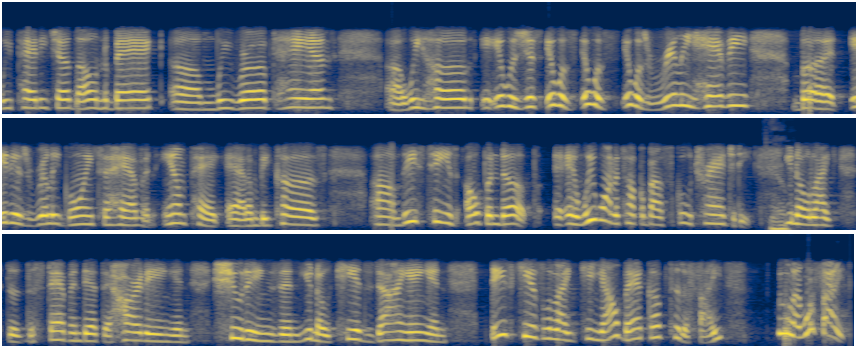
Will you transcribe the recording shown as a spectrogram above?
we pat each other on the back, um, we rubbed hands, uh, we hugged. It, it was just it was it was it was really heavy, but it is really going to have an impact, Adam, because um, these teens opened up, and we want to talk about school tragedy. You know, like the the stabbing death at Harding and shootings, and you know, kids dying, and these kids were like, "Can y'all back up to the fights?" We were like, "What fights?"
